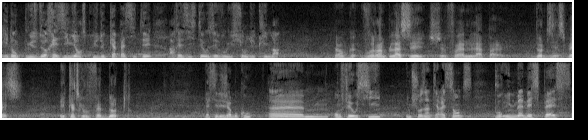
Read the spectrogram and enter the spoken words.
et donc plus de résilience, plus de capacité à résister aux évolutions du climat. Donc vous remplacez ce frêne-là par d'autres espèces. Et qu'est-ce que vous faites d'autre? Ben, c'est déjà beaucoup. Euh, on fait aussi une chose intéressante. Pour une même espèce,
